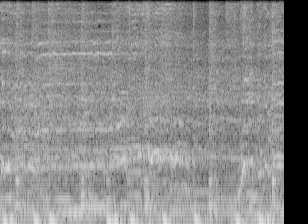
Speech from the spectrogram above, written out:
Wait a!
